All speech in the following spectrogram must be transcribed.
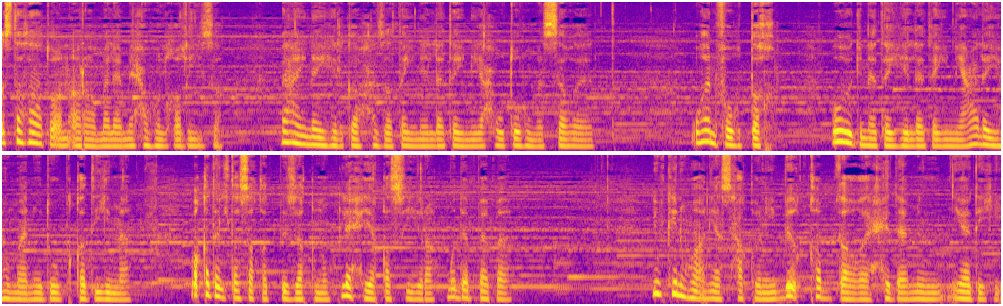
استطعت أن أرى ملامحه الغليظة بعينيه الجاحظتين اللتين يحوطهما السواد وأنفه الضخم ووجنتيه اللتين عليهما ندوب قديمة وقد التصقت بذقنه لحية قصيرة مدببة. يمكنه أن يسحقني بقبضة واحدة من يده.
